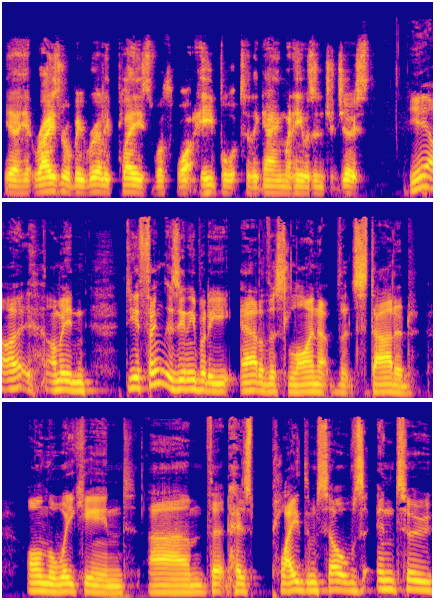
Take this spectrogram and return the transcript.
yeah, Razor will be really pleased with what he brought to the game when he was introduced. Yeah, I, I mean, do you think there's anybody out of this lineup that started on the weekend um, that has played themselves into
